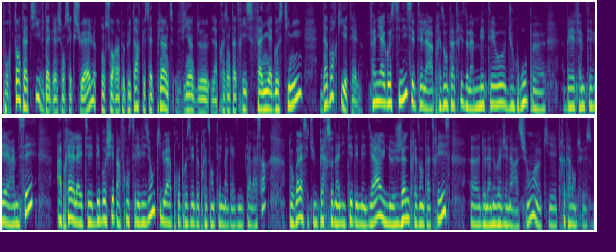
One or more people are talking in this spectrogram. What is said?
pour tentative d'agression sexuelle. On saura un peu plus tard que cette plainte vient de la présentatrice Fanny Agostini. D'abord, qui est-elle? Fanny Agostini, c'était la présentatrice de la météo du groupe euh, BFM TV RMC. Après, elle a été débauchée par France Télévisions qui lui a proposé de présenter le magazine Thalassa. Donc voilà, c'est une personnalité des médias, une jeune présentatrice euh, de la nouvelle génération euh, qui est très talentueuse.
